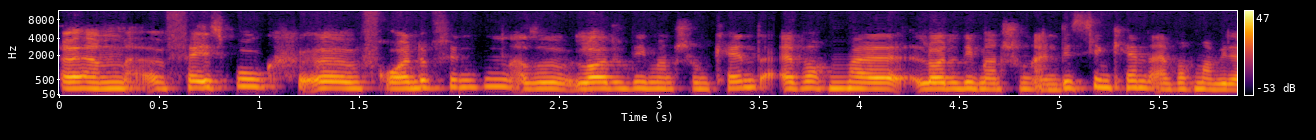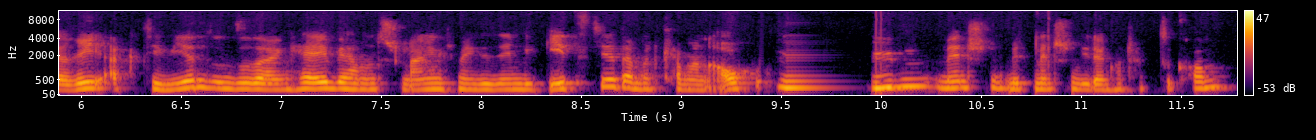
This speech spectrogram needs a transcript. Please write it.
ähm, Facebook äh, Freunde finden, also Leute, die man schon kennt, einfach mal Leute, die man schon ein bisschen kennt, einfach mal wieder reaktivieren und so sagen, hey, wir haben uns schon lange nicht mehr gesehen, wie geht's dir? Damit kann man auch üben, Menschen, mit Menschen wieder in Kontakt zu kommen.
